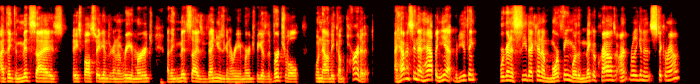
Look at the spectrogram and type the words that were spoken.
I think the mid-size baseball stadiums are going to reemerge. I think mid-size venues are going to reemerge because the virtual will now become part of it. I haven't seen that happen yet, but do you think we're going to see that kind of morphing where the mega crowds aren't really going to stick around?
